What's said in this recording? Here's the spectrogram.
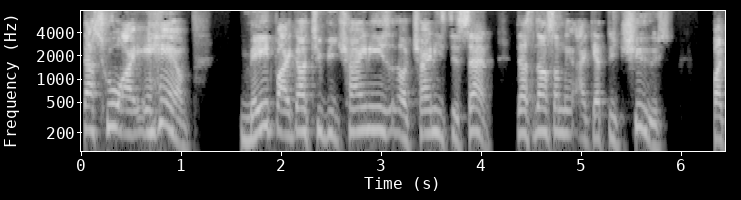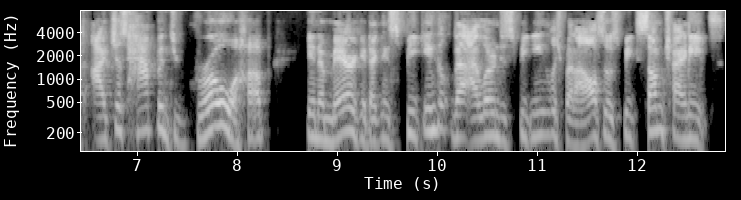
That's who I am made by God to be Chinese of Chinese descent. That's not something I get to choose. But I just happen to grow up in America that can speak English, that I learned to speak English, but I also speak some Chinese.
